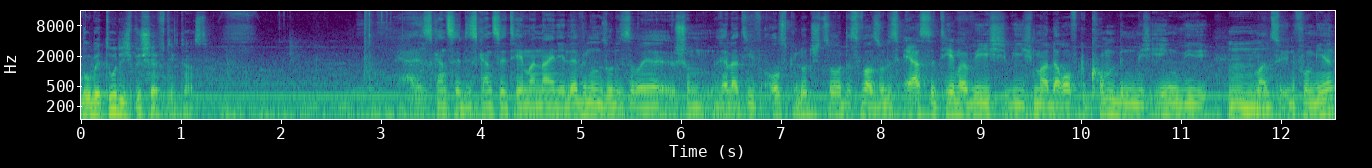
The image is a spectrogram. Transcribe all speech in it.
womit du dich beschäftigt hast? Das ganze, das ganze Thema 9-11 und so, das ist aber ja schon relativ ausgelutscht. So. Das war so das erste Thema, wie ich, wie ich mal darauf gekommen bin, mich irgendwie mal zu informieren.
